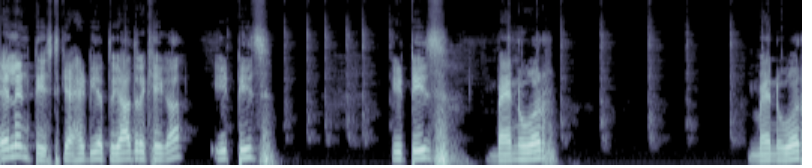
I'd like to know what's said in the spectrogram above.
Allen test क्या है डियर तो याद रखिएगा it is it is manoeuvre manoeuvre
